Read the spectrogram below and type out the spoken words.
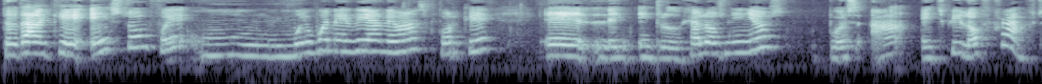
Total, que esto fue muy buena idea además porque eh, le introduje a los niños pues a H.P. Lovecraft.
